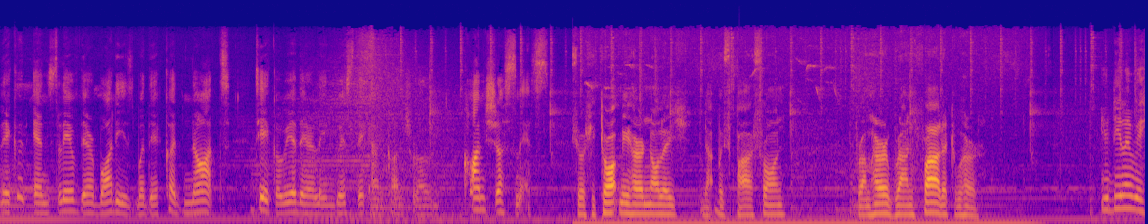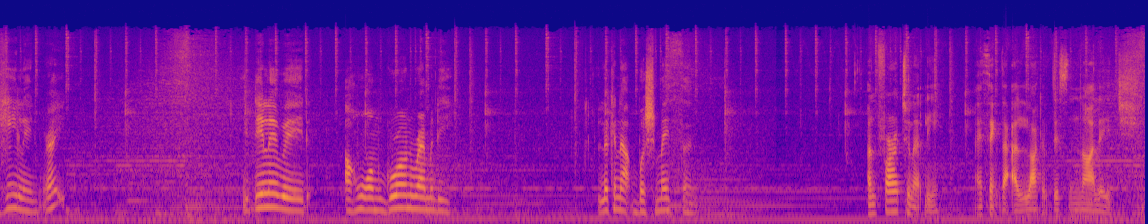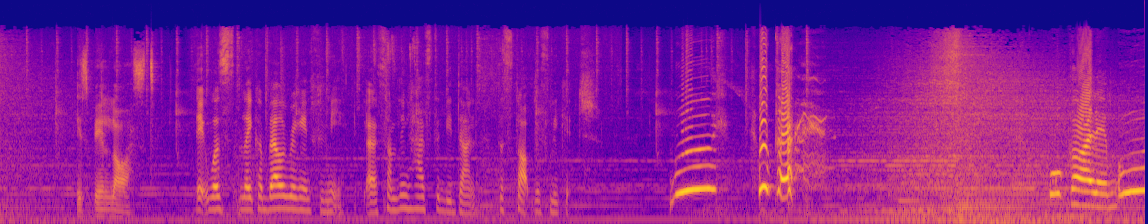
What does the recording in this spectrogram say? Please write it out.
they could enslave their bodies, but they could not take away their linguistic and cultural consciousness. So she taught me her knowledge that was passed on from her grandfather to her. You're dealing with healing, right? You're dealing with a homegrown remedy. Looking at bush medicine. Unfortunately, I think that a lot of this knowledge is being lost. It was like a bell ringing for me. Uh, something has to be done to stop this leakage. Bush! Who call him? Bush!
